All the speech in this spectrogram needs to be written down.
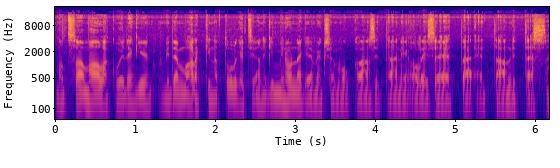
mutta samalla kuitenkin, miten markkinat tulkitsi ainakin minun näkemyksen mukaan sitä, niin oli se, että, että on nyt tässä.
